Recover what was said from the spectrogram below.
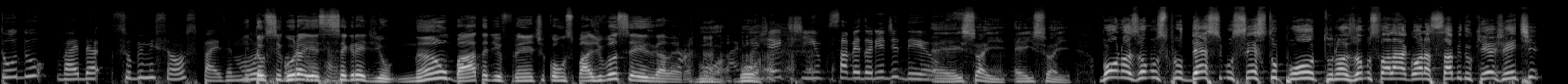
tudo vai da submissão aos pais. É muito Então segura aí esse segredinho. Não bata de frente com os pais de vocês, galera. Boa, Com boa. jeitinho, com sabedoria de Deus. É isso aí, é isso aí. Bom, nós vamos pro 16 ponto. Nós vamos falar agora, sabe do que, gente?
